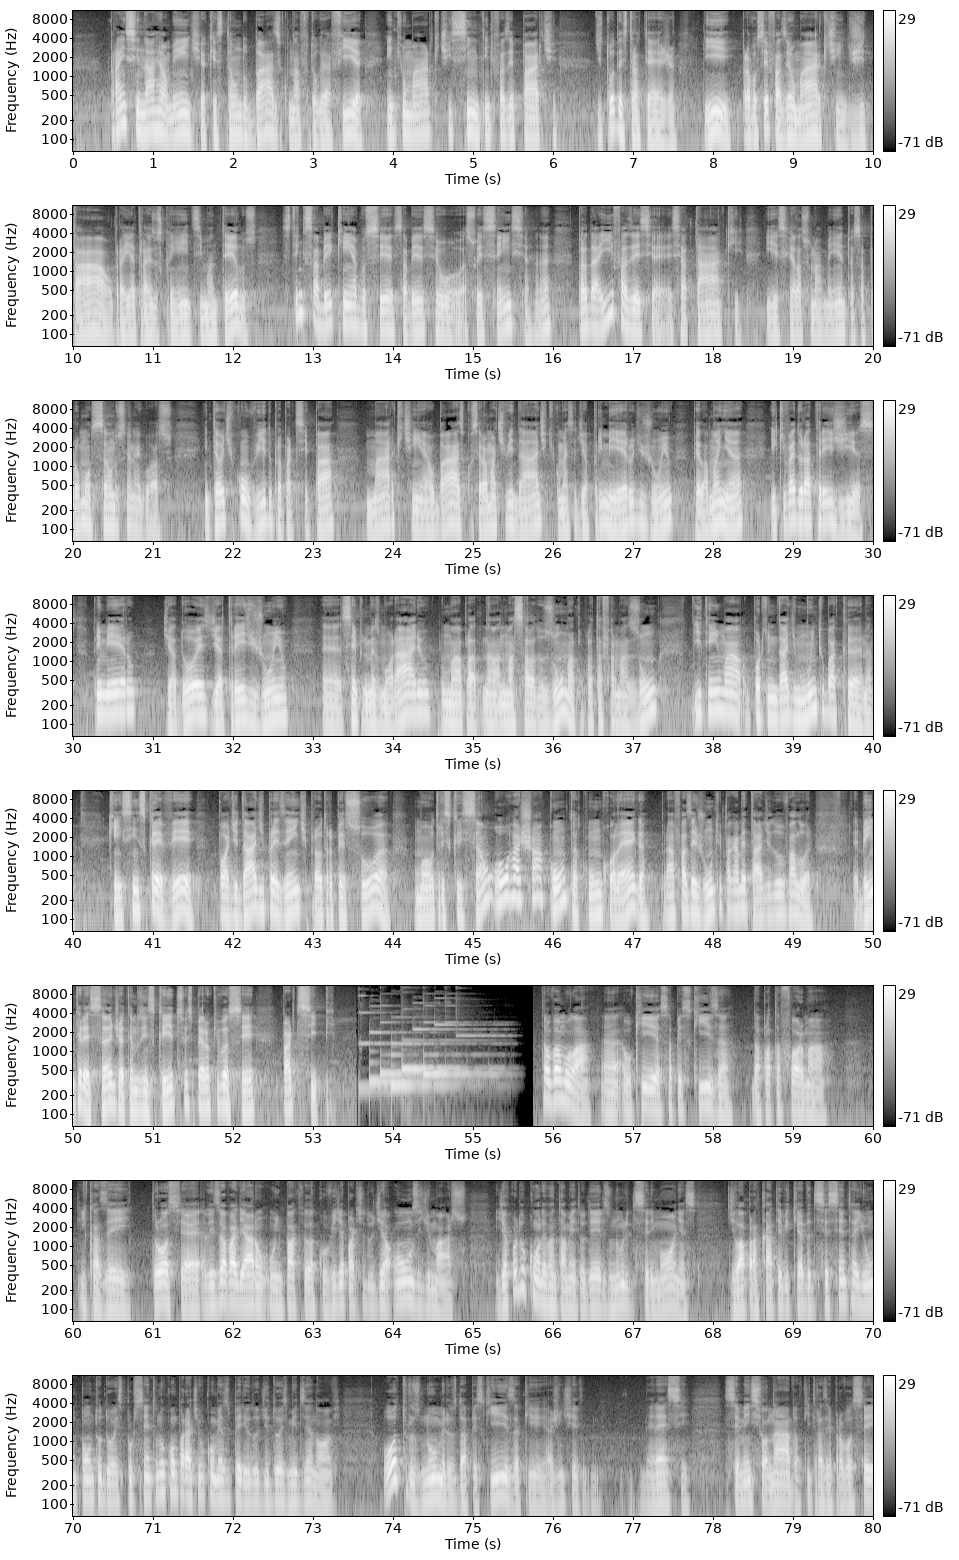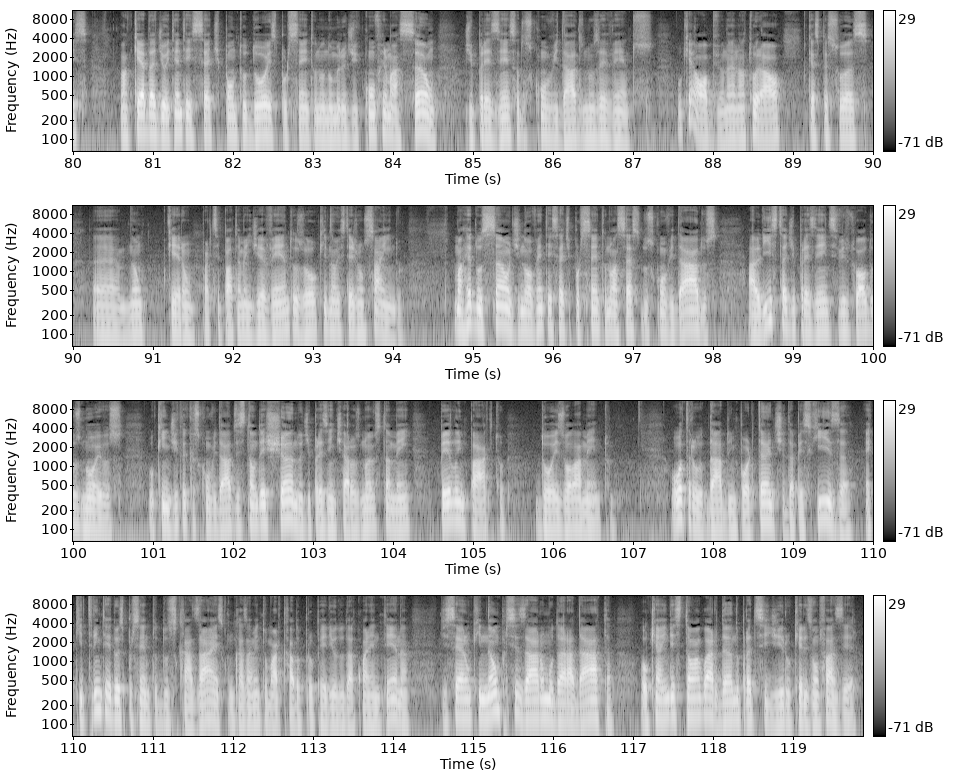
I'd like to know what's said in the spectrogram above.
para ensinar realmente a questão do básico na fotografia, em que o marketing sim tem que fazer parte de toda a estratégia. E para você fazer o marketing digital, para ir atrás dos clientes e mantê-los, você tem que saber quem é você, saber seu, a sua essência, né? para daí fazer esse, esse ataque e esse relacionamento, essa promoção do seu negócio. Então eu te convido para participar. Marketing é o básico, será uma atividade que começa dia 1 de junho, pela manhã, e que vai durar três dias. Primeiro, dia 2, dia 3 de junho, é, sempre no mesmo horário, numa, numa sala do Zoom, uma plataforma Zoom, e tem uma oportunidade muito bacana. Quem se inscrever pode dar de presente para outra pessoa uma outra inscrição ou rachar a conta com um colega para fazer junto e pagar metade do valor. É bem interessante, já temos inscritos, espero que você participe. Então vamos lá. É, o que essa pesquisa da plataforma Icasei trouxe é, eles avaliaram o impacto da Covid a partir do dia 11 de março. E de acordo com o levantamento deles, o número de cerimônias de lá para cá teve queda de 61,2% no comparativo com o mesmo período de 2019. Outros números da pesquisa que a gente merece ser mencionado aqui, trazer para vocês, uma queda de 87,2% no número de confirmação de presença dos convidados nos eventos. O que é óbvio, né? natural que as pessoas eh, não queiram participar também de eventos ou que não estejam saindo uma redução de 97% no acesso dos convidados à lista de presentes virtual dos noivos, o que indica que os convidados estão deixando de presentear os noivos também pelo impacto do isolamento. Outro dado importante da pesquisa é que 32% dos casais com casamento marcado para o período da quarentena disseram que não precisaram mudar a data ou que ainda estão aguardando para decidir o que eles vão fazer.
